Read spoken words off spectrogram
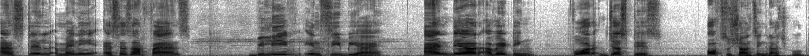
and still many SSR fans believe in CBI and they are awaiting for justice of Sushant Singh Rajput.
